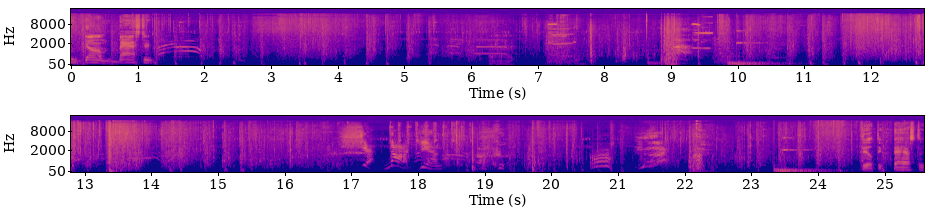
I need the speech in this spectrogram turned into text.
You dumb bastard. Shit, not again. Filthy bastard.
